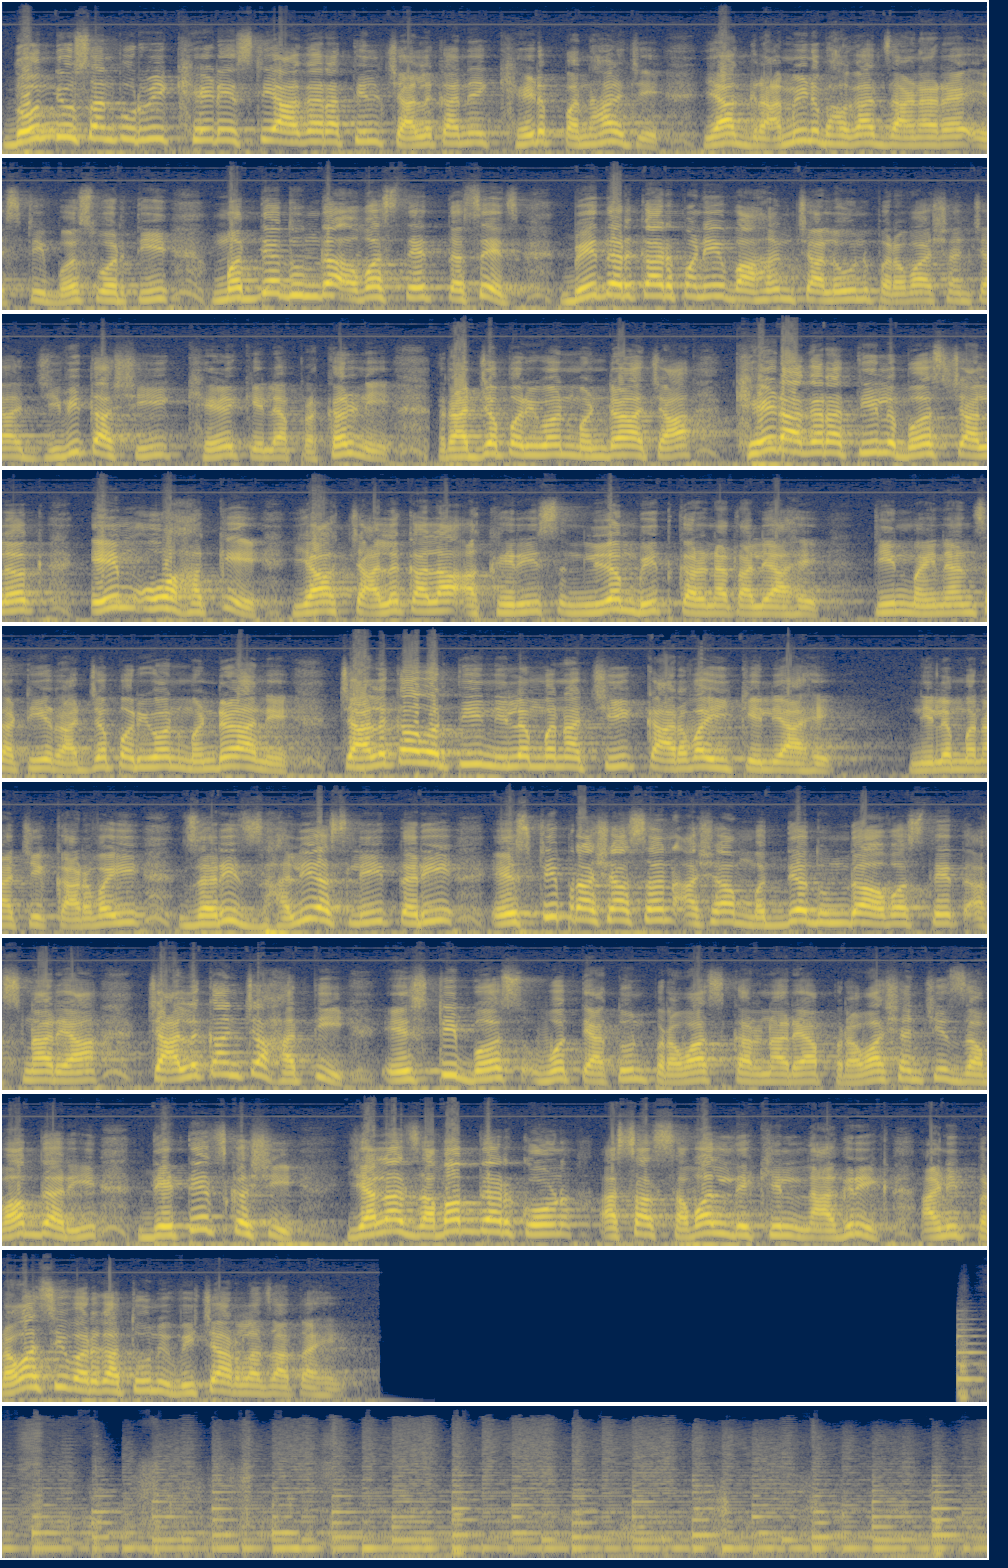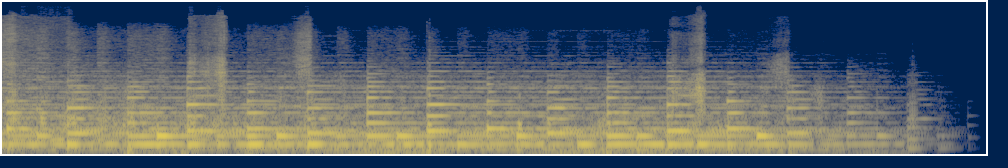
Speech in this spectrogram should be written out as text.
दोन दिवसांपूर्वी Khed S T आगारातील चालकाने खेड पन्हाळजे या ग्रामीण भागात जाणाऱ्या एस टी बसवरती मद्यधुंद अवस्थेत तसेच बेदरकारपणे वाहन चालवून प्रवाशांच्या जीविताशी खेळ केल्याप्रकरणी राज्य परिवहन मंडळाच्या खेड आगारातील बस चालक एम ओ हाके या चालकाला अखेरीस निलंबित करण्यात आले आहे. तीन महिन्यांसाठी राज्य परिवहन मंडळाने चालकावरती निलंबनाची कारवाई केली आहे. निलंबनाची कारवाई जरी झाली असली तरी एस टी प्रशासन अशा मद्यधुंद अवस्थेत असणाऱ्या चालकांच्या हाती एस टी बस व त्यातून प्रवास करणाऱ्या प्रवाशांची जबाबदारी देतेच कशी याला जबाबदार कोण असा सवाल देखील नागरिक आणि प्रवासी वर्गातून विचारला जात आहे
